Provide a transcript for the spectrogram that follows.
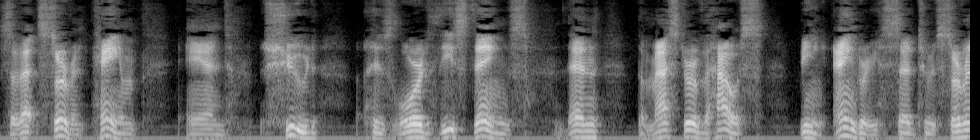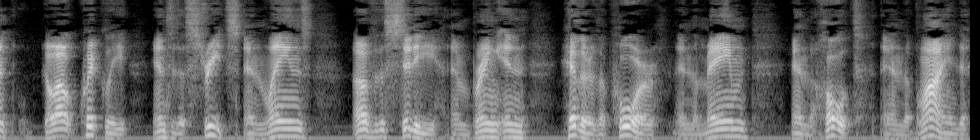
So that servant came and shewed his lord these things. Then the master of the house, being angry, said to his servant, Go out quickly into the streets and lanes of the city, and bring in hither the poor, and the maimed, and the halt, and the blind.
